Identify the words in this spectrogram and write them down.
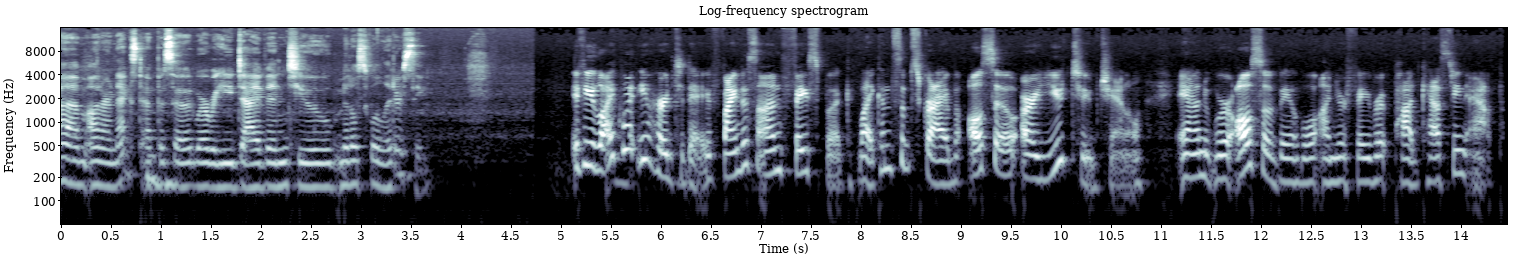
um, on our next episode where we dive into middle school literacy. If you like what you heard today, find us on Facebook, like and subscribe, also our YouTube channel, and we're also available on your favorite podcasting app.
